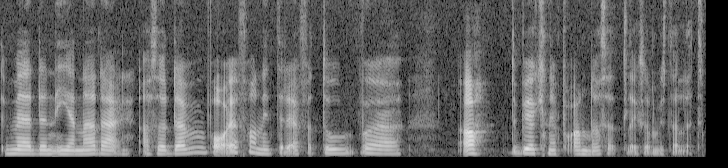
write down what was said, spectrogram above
med den ena där, alltså där var jag fan inte det, för att då var jag, ja, då blev jag knäpp på andra sätt liksom istället.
